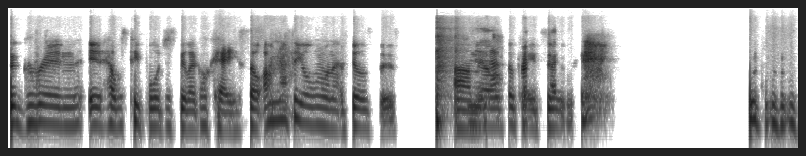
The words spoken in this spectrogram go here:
the grin it helps people just be like okay so i'm not the only one that feels this um, Yeah. and that's okay too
